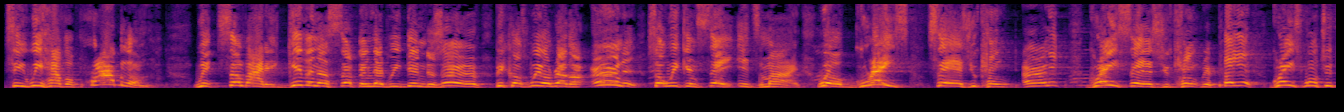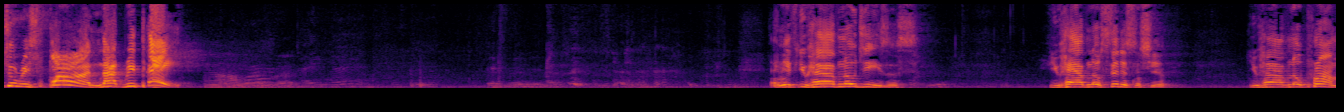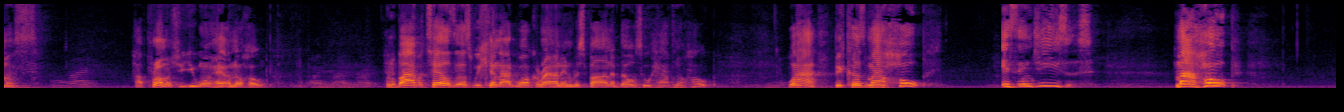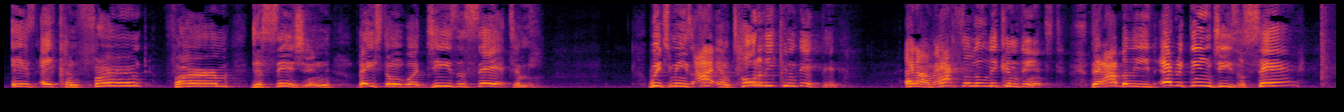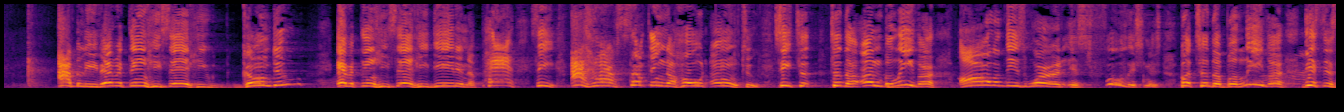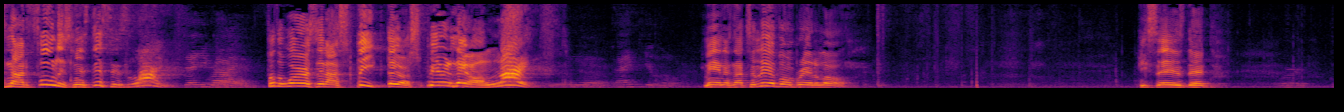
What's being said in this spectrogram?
See, we have a problem with somebody giving us something that we didn't deserve because we'll rather earn it so we can say it's mine. Well, grace says you can't earn it. Grace says you can't repay it. Grace wants you to respond, not repay. And if you have no Jesus, you have no citizenship, you have no promise, I promise you, you won't have no hope. And the Bible tells us we cannot walk around and respond to those who have no hope. Why? Because my hope is in Jesus. My hope is a confirmed, firm decision based on what Jesus said to me, which means I am totally convicted and I'm absolutely convinced that I believe everything Jesus said. I believe everything he said he gonna do. Everything he said he did in the past. See, I have something to hold on to. See, to, to the unbeliever, all of these words is foolishness. But to the believer, this is not foolishness. This is life. For the words that I speak, they are spirit and they are life. Man is not to live on bread alone. He says that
